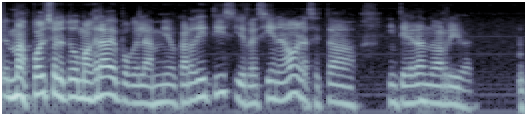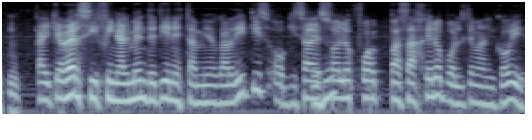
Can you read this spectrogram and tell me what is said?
el- más Poncio lo tuvo más grave porque la miocarditis y recién ahora se está integrando a River. Hay que ver si finalmente tiene esta miocarditis o quizás solo fue pasajero por el tema del COVID.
